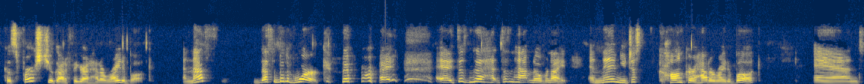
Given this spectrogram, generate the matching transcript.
Because first you got to figure out how to write a book, and that's that's a bit of work, right? It doesn't it doesn't happen overnight. And then you just conquer how to write a book, and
